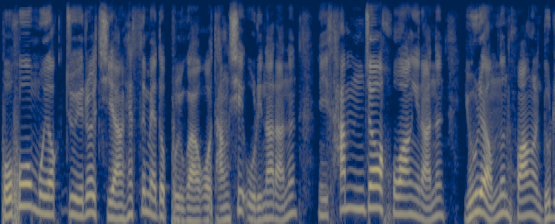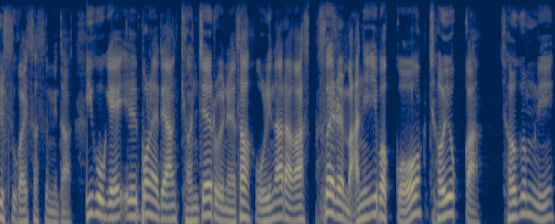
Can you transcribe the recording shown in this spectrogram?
보호무역주의를 지향했음에도 불구하고 당시 우리나라는 이 삼저 호황이라는 유례 없는 호황을 누릴 수가 있었습니다. 미국의 일본에 대한 견제로 인해서 우리나라가 수혜를 많이 입었고 저유가 저금리,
